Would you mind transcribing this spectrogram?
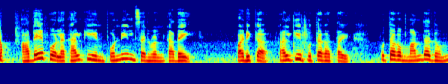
அப் அதே போல கல்கியின் பொன்னியின் செல்வன் கதை படிக்க கல்கி புத்தகத்தை புத்தகம் வந்ததும்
